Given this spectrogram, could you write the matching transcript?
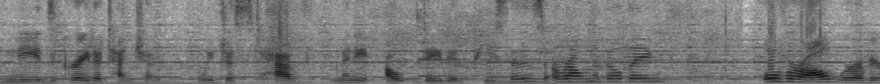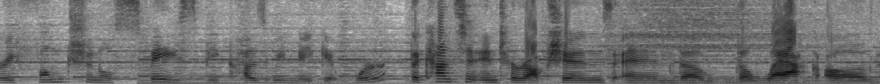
needs great attention. We just have many outdated pieces around the building. Overall, we're a very functional space because we make it work. The constant interruptions and the, the lack of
